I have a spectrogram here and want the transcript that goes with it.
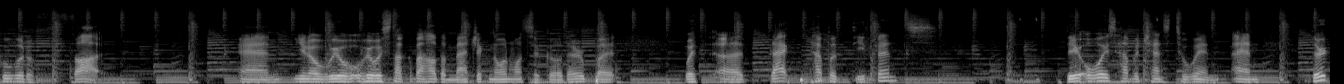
who would have thought? And you know, we we always talk about how the Magic no one wants to go there, but with uh, that type of defense, they always have a chance to win. And they're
